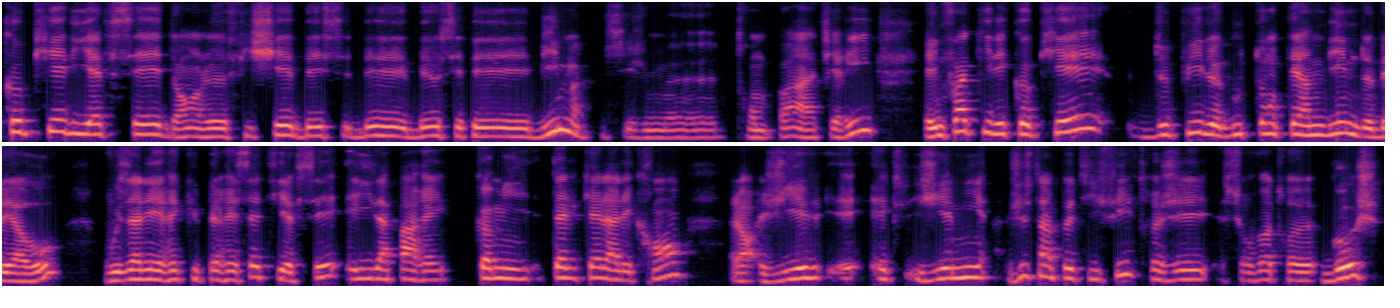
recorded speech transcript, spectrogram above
copier l'IFC dans le fichier BECP BIM, si je ne me trompe pas, hein, Thierry. Et une fois qu'il est copié, depuis le bouton terme BIM de BAO, vous allez récupérer cet IFC et il apparaît comme tel quel à l'écran. Alors, j'y ai, mis juste un petit filtre. J'ai sur votre gauche,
